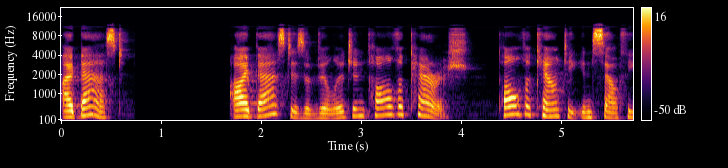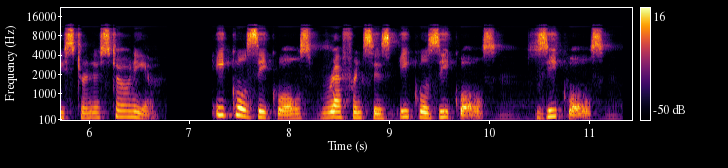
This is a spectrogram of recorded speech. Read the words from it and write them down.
Ibaste Ibaste is a village in Põlva parish, Põlva county in southeastern Estonia. Equals equals References equals equals equals ==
